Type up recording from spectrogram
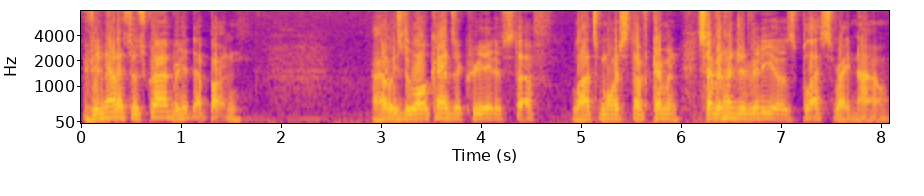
If you're not a subscriber, hit that button. I always do all kinds of creative stuff. Lots more stuff coming. 700 videos plus right now.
